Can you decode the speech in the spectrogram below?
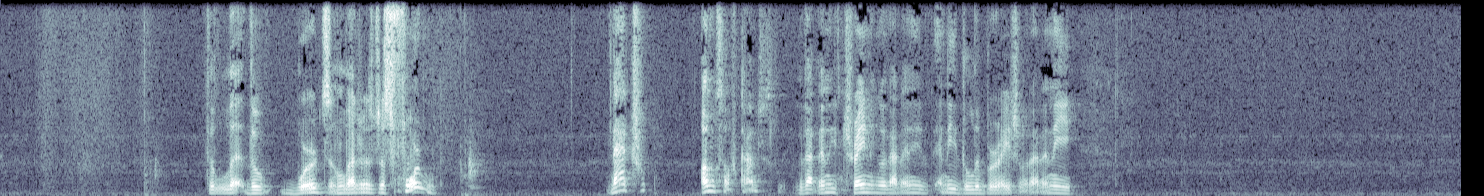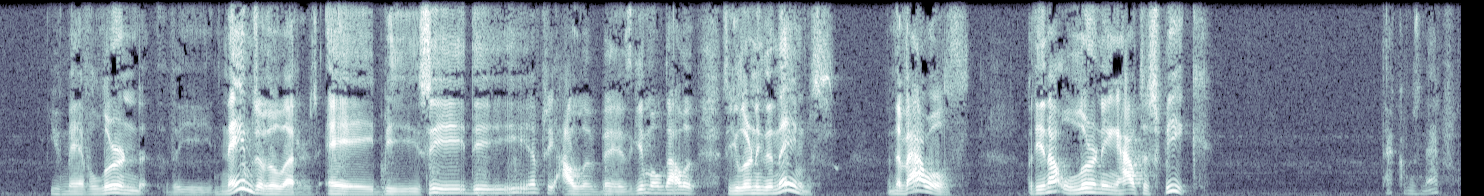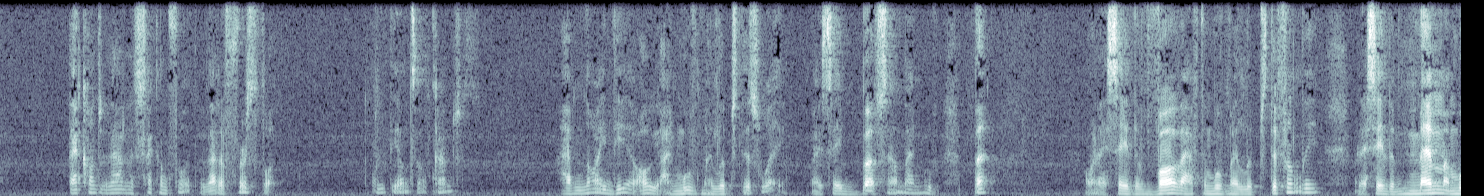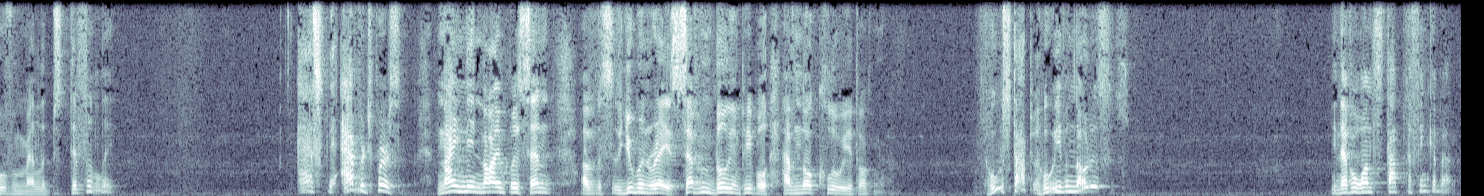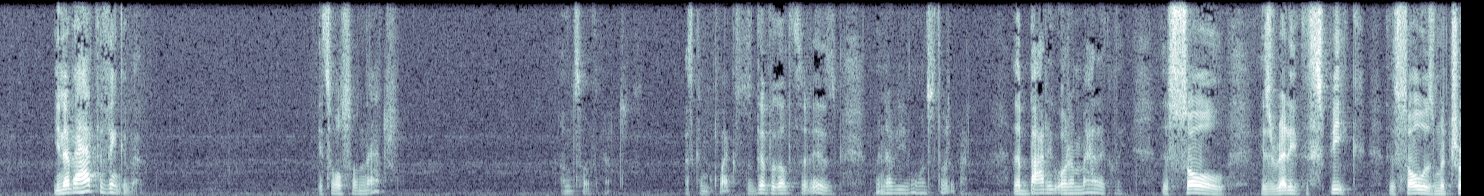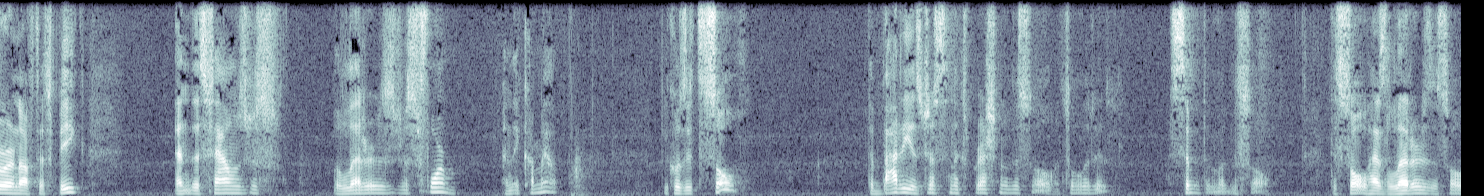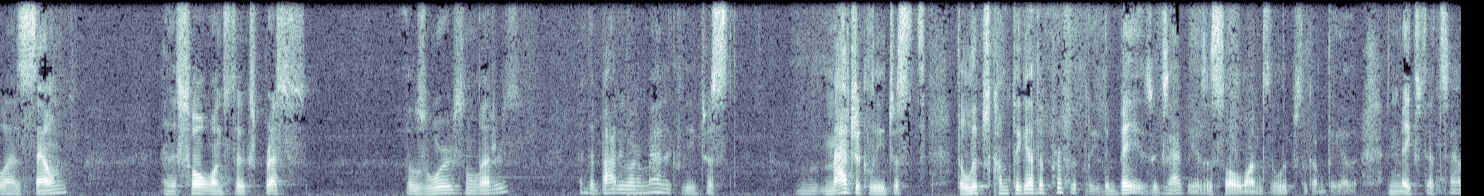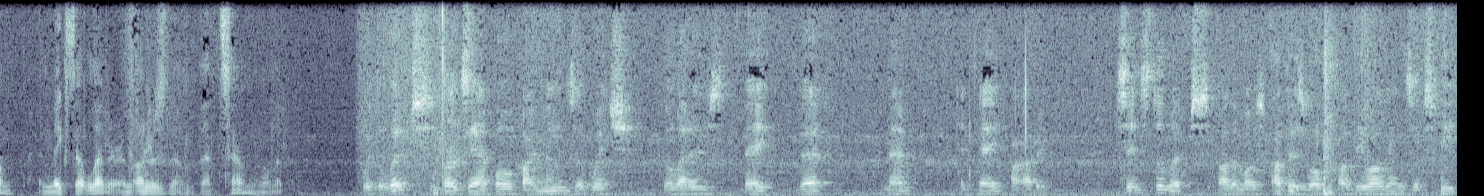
The, le- the words and letters just formed naturally, unself consciously, without any training, without any, any deliberation, without any. You may have learned the names of the letters A, B, C, D, E, F, G, Aleph, Gimel, Dalet. So you're learning the names and the vowels, but you're not learning how to speak. That comes natural. That comes without a second thought, without a first thought. Completely unself conscious. I have no idea. Oh, I move my lips this way. When I say b sound, I move b. When I say the vav, I have to move my lips differently. When I say the mem, I'm moving my lips differently. Ask the average person. 99% of the human race, 7 billion people, have no clue what you're talking about. Who stops? Who even notices? You never once stopped to think about it. You never had to think about it. It's also natural. Unself-conscious. As complex, as difficult as it is, we never even once thought about it. The body automatically, the soul is ready to speak. The soul is mature enough to speak, and the sounds just, the letters just form, and they come out. Because it's soul. The body is just an expression of the soul. That's all it is. A symptom of the soul. The soul has letters, the soul has sound, and the soul wants to express those words and letters, and the body automatically just magically just the lips come together perfectly. The Beis, exactly as the soul wants the lips to come together, and makes that sound, and makes that letter, and utters that, that sound in the letter. With the lips, for example, by means of which the letters Be, Ve, Mem, and Pe are uttered. Since the lips are the most visible of the organs of speech,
